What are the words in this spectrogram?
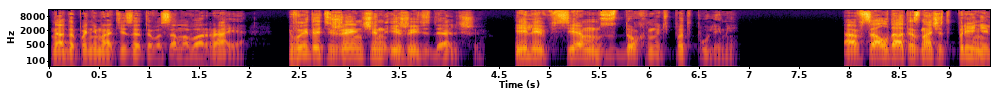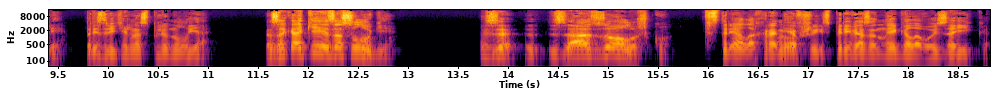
Надо понимать из этого самого рая. Выдать женщин и жить дальше. Или всем сдохнуть под пулями. «А в солдаты, значит, приняли?» — презрительно сплюнул я. «За какие заслуги?» «За... за Золушку», — встрял охромевший с перевязанной головой Заика.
